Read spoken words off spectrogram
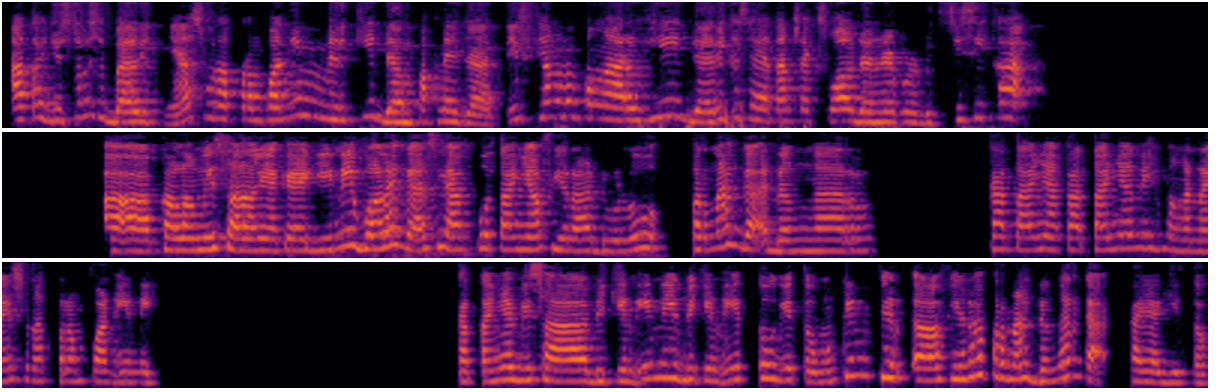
atau justru sebaliknya sunat perempuan ini memiliki dampak negatif yang mempengaruhi dari kesehatan seksual dan reproduksi sih kak? Uh, kalau misalnya kayak gini, boleh nggak sih aku tanya Vira dulu, pernah nggak dengar katanya-katanya nih mengenai sunat perempuan ini? Katanya bisa bikin ini, bikin itu gitu. Mungkin uh, Vira pernah dengar nggak kayak gitu?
